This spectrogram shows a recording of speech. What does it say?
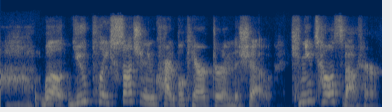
Ah, well, you play such an incredible character in the show. Can you tell us about her?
